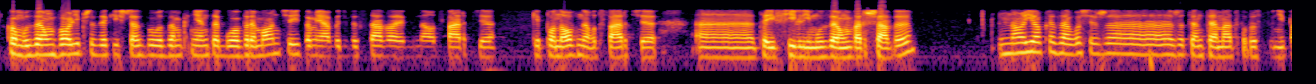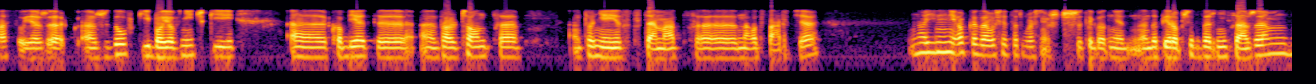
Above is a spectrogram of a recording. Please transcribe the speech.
Tylko Muzeum Woli przez jakiś czas było zamknięte, było w remoncie i to miała być wystawa jakby na otwarcie, takie ponowne otwarcie tej filii Muzeum Warszawy. No i okazało się, że, że ten temat po prostu nie pasuje, że Żydówki, bojowniczki, e, kobiety e, walczące to nie jest temat e, na otwarcie. No i nie okazało się to właśnie już trzy tygodnie dopiero przed wernisażem.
